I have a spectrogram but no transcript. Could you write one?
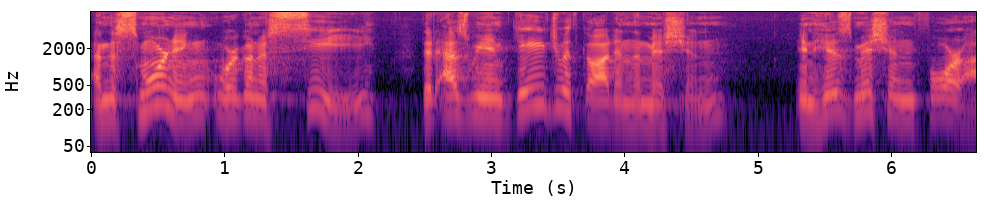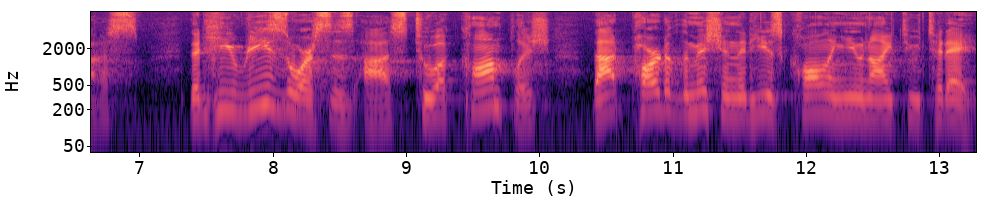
And this morning, we're going to see that as we engage with God in the mission, in His mission for us, that He resources us to accomplish that part of the mission that He is calling you and I to today.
